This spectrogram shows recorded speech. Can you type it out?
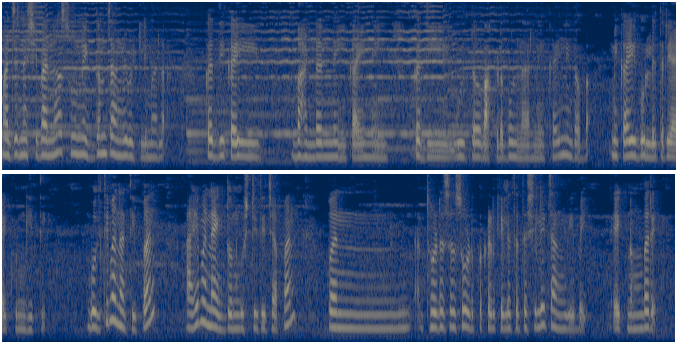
माझ्या नशिबानं सून एकदम चांगली भेटली मला. कधी काही भांडण नाही काही नाही. कधी उलटं वाकडं बोलणार नाही काही नाही बाबा. मी काही बोलले तरी ऐकून घेते. बोलती म्हणा ती पण. आहे म्हणा एक दोन गोष्टी तिच्या पण. पण थोडंसं सोडपकड केलं तर तशी लई चांगली आहे बाई. एक नंबर आहे.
